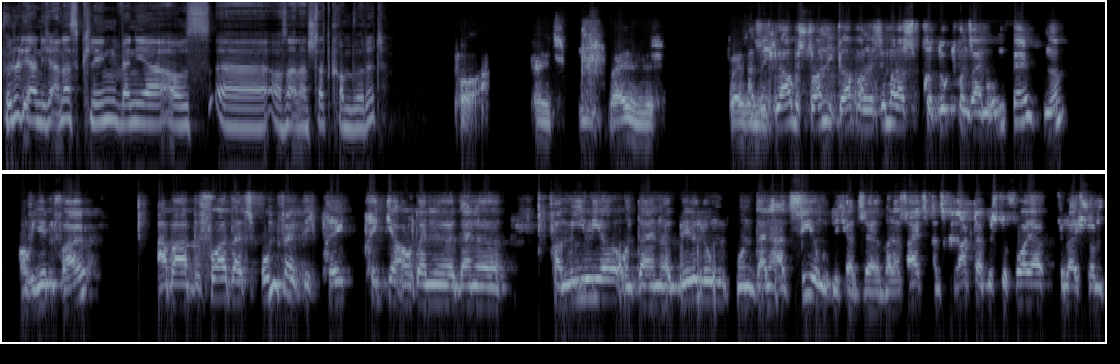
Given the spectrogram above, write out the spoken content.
würdet ihr nicht anders klingen, wenn ihr aus, äh, aus einer anderen Stadt kommen würdet? Boah, ich weiß nicht. Weiß also ich nicht. glaube schon, ich glaube, man ist immer das Produkt von seinem Umfeld, ne? Auf jeden Fall. Aber bevor das Umfeld dich prägt, prägt ja auch deine, deine Familie und deine Bildung und deine Erziehung dich halt selber. Das heißt, als Charakter bist du vorher vielleicht schon,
